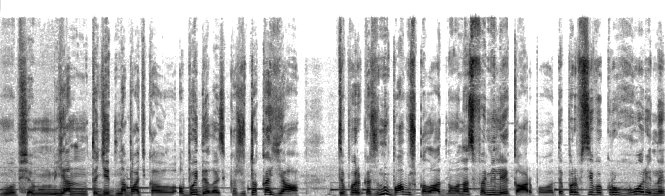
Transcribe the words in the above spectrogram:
В общем, я тоді на батька обидилась, кажу, така я. Тепер кажу, ну бабушка, ладно, вона з фамілії Карпова. Тепер всі вокруг Горіни.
